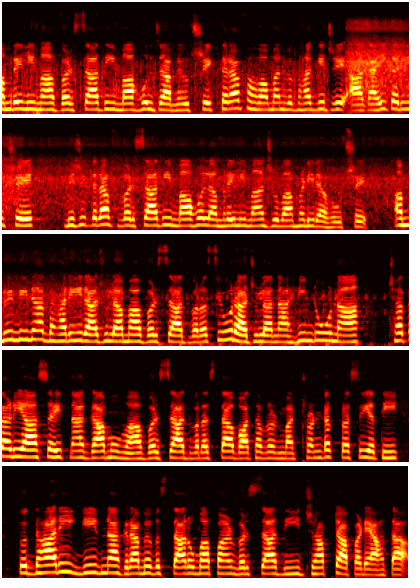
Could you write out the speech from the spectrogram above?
અમરેલીમાં વરસાદી માહોલ જામ્યો છે. એક તરફ હવામાન વિભાગે જે આગાહી કરી છે, બીજી તરફ વરસાદી માહોલ અમરેલીમાં જોવા મળી રહ્યો છે. અમરેલીના ધારી રાજુલામાં વરસાદ વરસ્યો. રાજુલાના હિંડોળના છતડિયા સહિતના ગામોમાં વરસાદ વરસતા વાતાવરણમાં ઠંડક પ્રસરી હતી. તો ધારી ગીરના ગ્રામ્ય વિસ્તારોમાં પણ વરસાદી ઝાપટા પડ્યા હતા.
